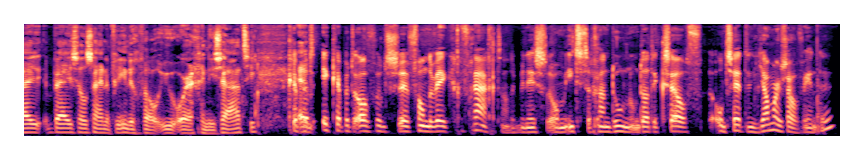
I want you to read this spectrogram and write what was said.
bij, bij zal zijn, of in ieder geval uw organisatie. Ik heb, en, het, ik heb het overigens van de week gevraagd aan de minister om iets te gaan doen, omdat ik zelf ontzettend jammer zou vinden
